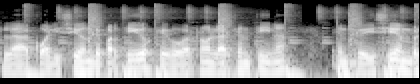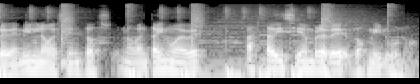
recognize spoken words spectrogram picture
la coalición de partidos que gobernó la Argentina entre diciembre de 1999 hasta diciembre de 2001.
